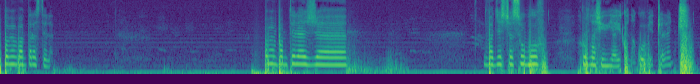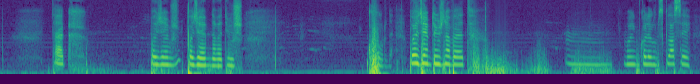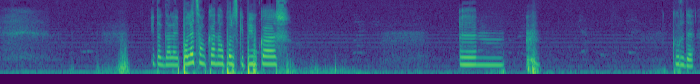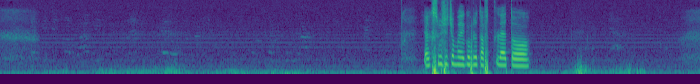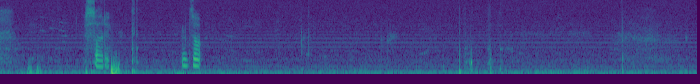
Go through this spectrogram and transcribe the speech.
I powiem wam teraz tyle. Powiem wam tyle, że 20 subów równa się jajko na głowie challenge. Tak. Powiedziałem, powiedziałem nawet już. Kurde. Powiedziałem to już nawet mm, moim kolegom z klasy. I tak dalej. Polecam kanał Polski Piłkarz. Ym... Kurde. Jak słyszycie mojego brata w tle, to... Sorry. Co?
